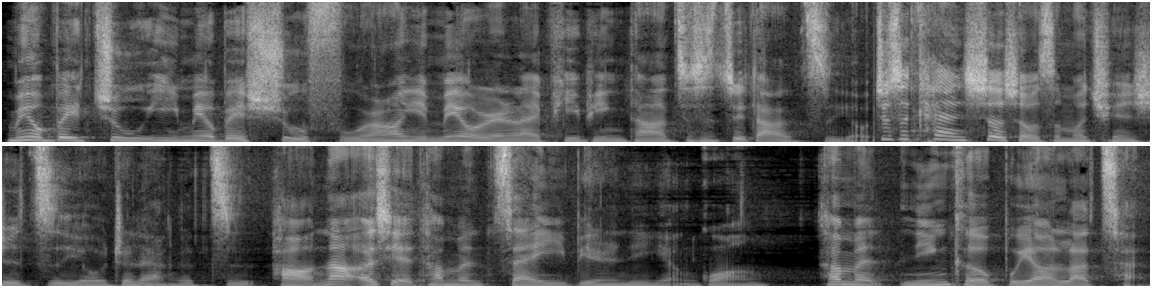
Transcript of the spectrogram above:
没有被注意，没有被束缚，然后也没有人来批评他，这是最大的自由。就是看射手怎么诠释自由这两个字。好，那而且他们在意别人的眼光。他们宁可不要拉惨，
